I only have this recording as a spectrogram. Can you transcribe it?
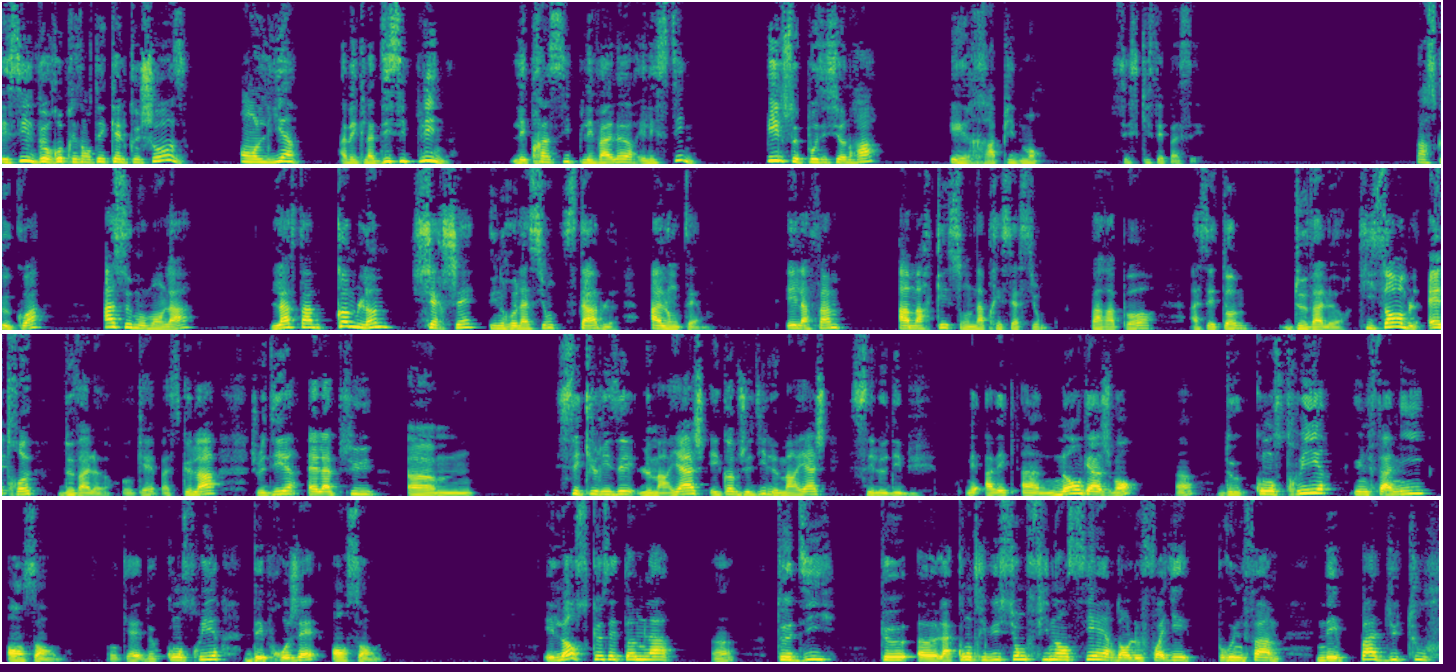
Et s'il veut représenter quelque chose en lien avec la discipline, les principes, les valeurs et l'estime, il se positionnera et rapidement. C'est ce qui s'est passé. Parce que quoi? À ce moment-là, la femme comme l'homme cherchait une relation stable à long terme. Et la femme a marqué son appréciation par rapport à cet homme de valeur, qui semble être de valeur, ok? Parce que là, je veux dire, elle a pu euh, sécuriser le mariage, et comme je dis, le mariage, c'est le début. Mais avec un engagement hein, de construire une famille ensemble, ok? De construire des projets ensemble. Et lorsque cet homme-là hein, te dit que euh, la contribution financière dans le foyer pour une femme n'est pas du tout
